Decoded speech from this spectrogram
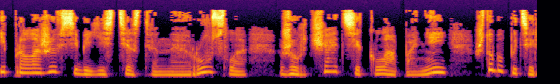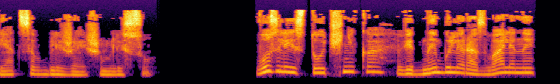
и, проложив себе естественное русло, журча текла по ней, чтобы потеряться в ближайшем лесу. Возле источника видны были развалины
